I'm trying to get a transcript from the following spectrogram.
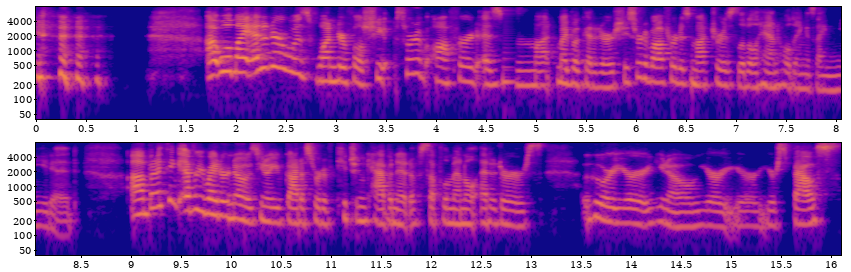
Uh, well, my editor was wonderful. She sort of offered as much, my book editor, she sort of offered as much or as little handholding as I needed. Um, but I think every writer knows, you know, you've got a sort of kitchen cabinet of supplemental editors who are your, you know, your your your spouse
